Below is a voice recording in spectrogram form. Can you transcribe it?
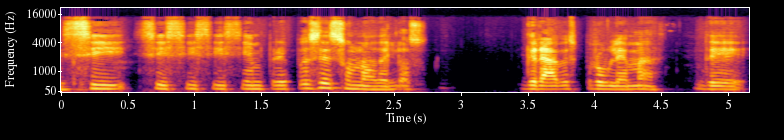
sí, sí, sí, sí, siempre. Pues es uno de los graves problemas de,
